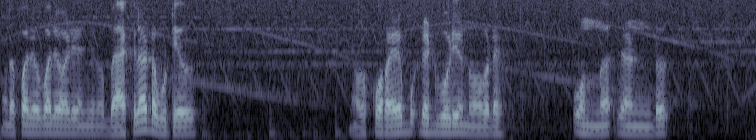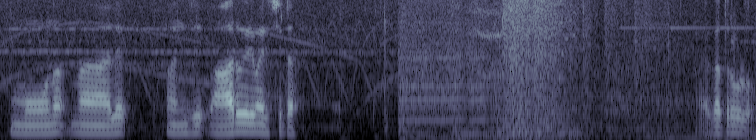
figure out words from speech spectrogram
അവിടെ പല പരിപാടി കഴിഞ്ഞു ബാക്കിലാട്ടോ പൊട്ടിയത്. അവിടെ കുറേ ഡെഡ് ബോഡി ഉണ്ട് നോക്കട്ടെ. ഒന്ന് രണ്ട് മൂന്ന് നാല് അഞ്ച് ആറ് പേര് മരിച്ചിട്ടാ. അതൊക്കെ അത്രേ ഉള്ളൂ.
